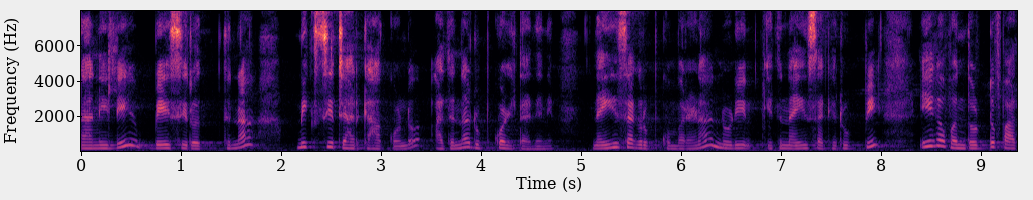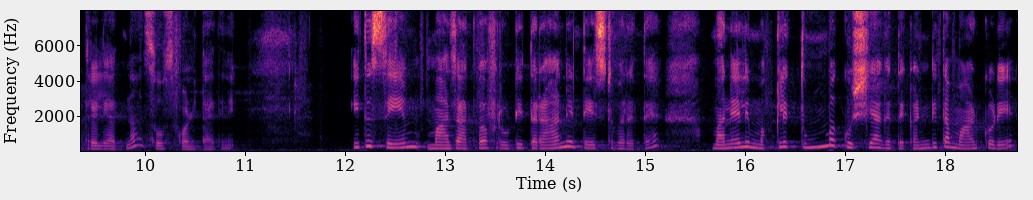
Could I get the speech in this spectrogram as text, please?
ನಾನಿಲ್ಲಿ ಬೇಯಿಸಿರೋದನ್ನ ಮಿಕ್ಸಿ ಜಾರ್ಗೆ ಹಾಕ್ಕೊಂಡು ಅದನ್ನು ರುಬ್ಕೊಳ್ತಾ ಇದ್ದೀನಿ. ನೈಸಾಗಿ ರುಬ್ಕೊಂಬರೋಣ. ನೋಡಿ, ಇದು ನೈಸಾಗಿ ರುಬ್ಬಿ ಈಗ ಒಂದು ದೊಡ್ಡ ಪಾತ್ರೆಯಲ್ಲಿ ಅದನ್ನ ಸೋಸ್ಕೊಳ್ತಾ ಇದ್ದೀನಿ. ಇದು ಸೇಮ್ ಮಾಜಾ ಅಥವಾ ಫ್ರೂಟಿ ಥರಾನೇ ಟೇಸ್ಟ್ ಬರುತ್ತೆ. ಮನೆಯಲ್ಲಿ ಮಕ್ಕಳಿಗೆ ತುಂಬ ಖುಷಿಯಾಗುತ್ತೆ ಖಂಡಿತ ಮಾಡಿಕೊಡಿ.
